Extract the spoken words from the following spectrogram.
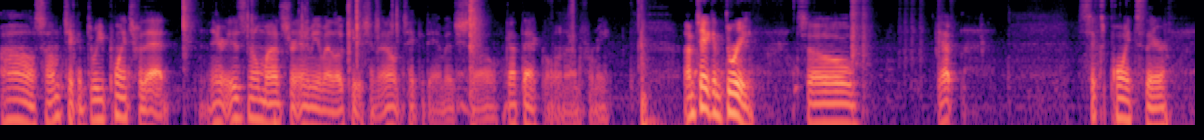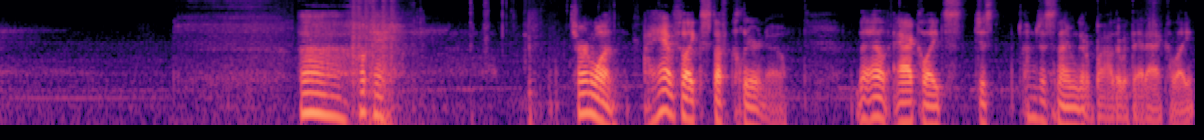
Oh, so I'm taking three points for that. There is no monster enemy in my location. I don't take a damage, so got that going on for me. I'm taking three. So, yep. Six points there. Uh, okay. Turn one. I have like stuff clear now. The acolytes just I'm just not even gonna bother with that acolyte.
